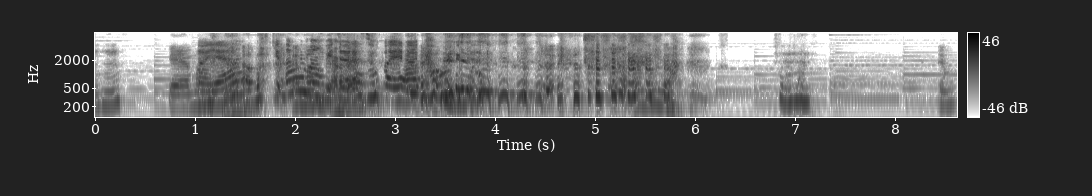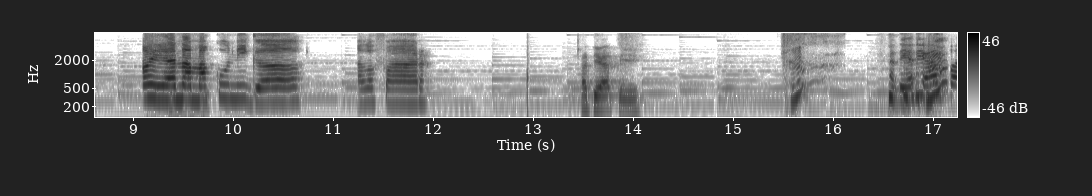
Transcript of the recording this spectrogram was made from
Mhm. Ya emang. Nah ya, apa? kita Emang memang bicara supaya kamu dengar. Oh iya, namaku Nigel. Halo Far. hati-hati. Hati-hati apa?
